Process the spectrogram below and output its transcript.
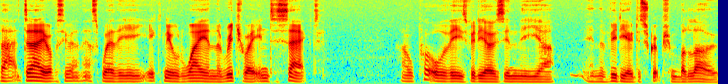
That day, obviously that's where the Icknield Way and the Ridgeway intersect. I will put all of these videos in the, uh, in the video description below.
